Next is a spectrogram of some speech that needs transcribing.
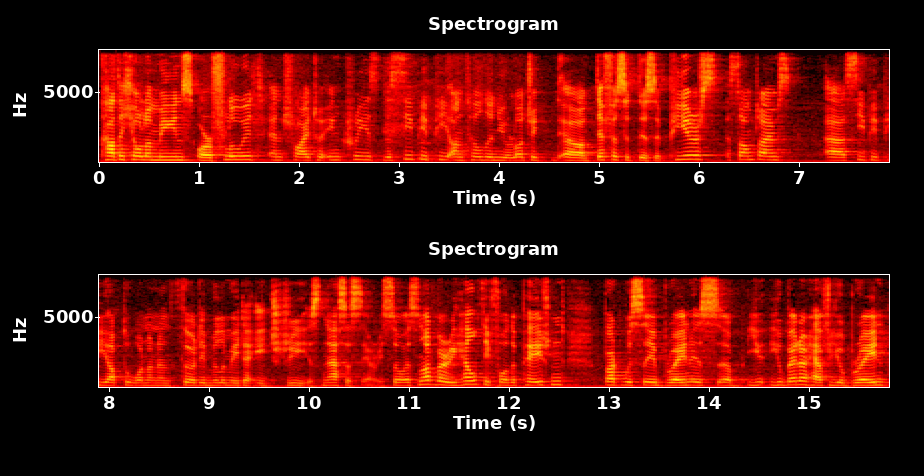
catecholamines or fluid and try to increase the CPP until the neurologic uh, deficit disappears. Sometimes uh, CPP up to 130 millimeter Hg is necessary. So it's not very healthy for the patient, but we say brain is, uh, you, you better have your brain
